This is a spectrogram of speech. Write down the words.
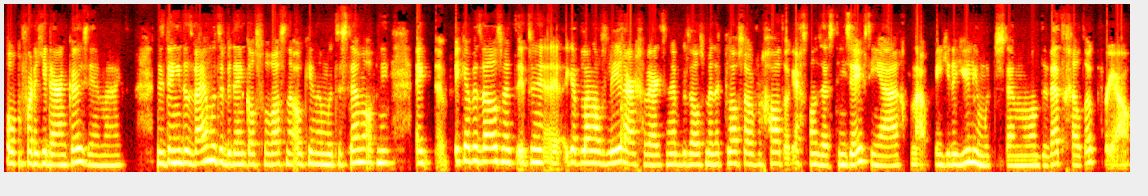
om, voordat je daar een keuze in maakt. Dus ik denk niet dat wij moeten bedenken als volwassenen ook kinderen moeten stemmen of niet. Ik, ik heb het wel eens met, ik, ik heb lang als leraar gewerkt en heb ik het wel eens met een klas over gehad, ook echt van 16, 17 jaar. Nou, vind je dat jullie moeten stemmen, want de wet geldt ook voor jou.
